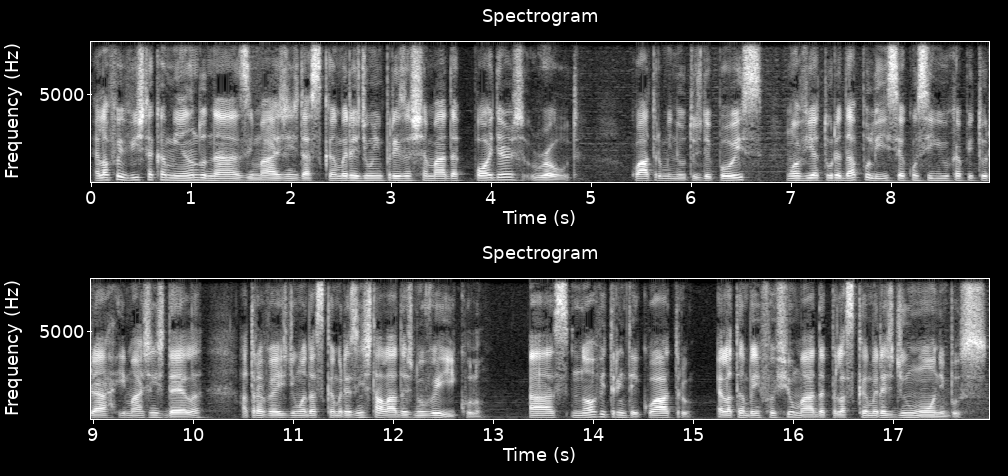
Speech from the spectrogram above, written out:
ela foi vista caminhando nas imagens das câmeras de uma empresa chamada Poyders Road. Quatro minutos depois, uma viatura da polícia conseguiu capturar imagens dela através de uma das câmeras instaladas no veículo. Às 9h34, ela também foi filmada pelas câmeras de um ônibus.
